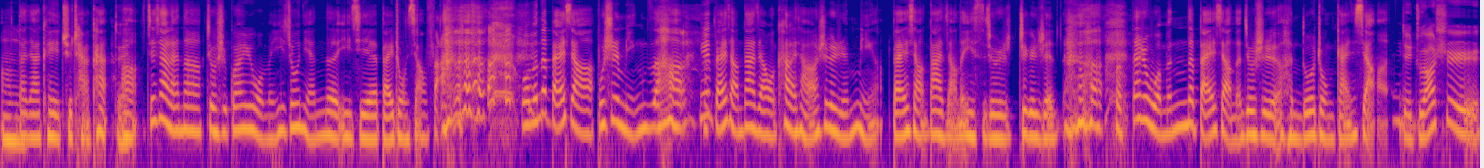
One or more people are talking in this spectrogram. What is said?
嗯，大家可以去查看。对啊，接下来呢就是关于我们一周年的一些百种想法。我们的白想不是名字哈，因为白想大奖我看了一下，好像是个人名。白想大奖的意思就是这个人，但是我们的白想呢，就是很多种感想。对，主要是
